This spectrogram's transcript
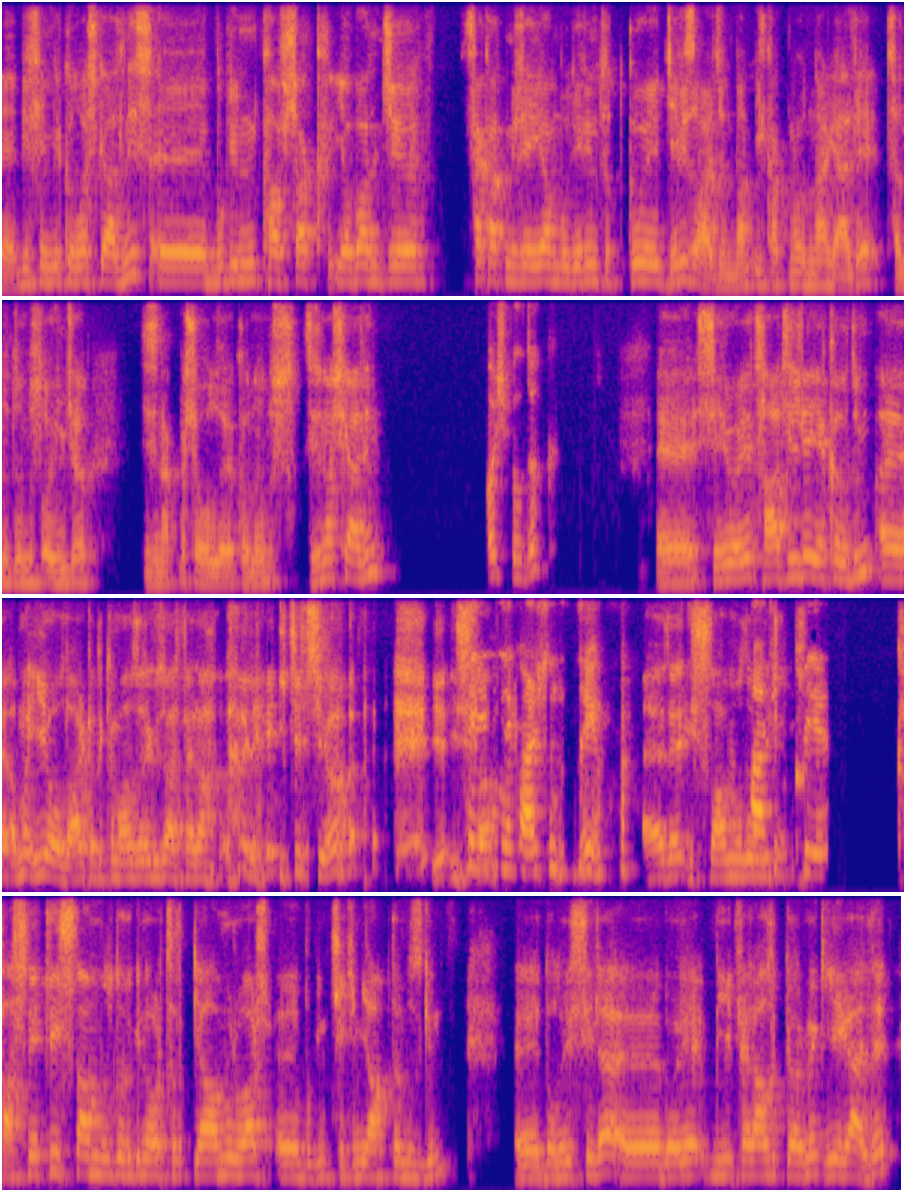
Ee, bir film bir konu hoş geldiniz. Ee, bugün Kavşak, Yabancı, Fakat Müzeyyen, Bu Derin Tutku ve Ceviz Ağacı'ndan ilk aklıma bunlar geldi. Tanıdığımız oyuncu Sizin Akbaşoğulları konuğumuz. Sizin hoş geldin. Hoş bulduk. Ee, seni böyle tatilde yakaladım ee, ama iyi oldu. Arkadaki manzara güzel, ferah, öyle iç açıyor. İstanbul... Seninle karşınızdayım. Evet, İstanbul'da çok kasvetli İstanbul'da bugün ortalık yağmur var. E, bugün çekim yaptığımız gün. E, dolayısıyla e, böyle bir ferahlık görmek iyi geldi.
